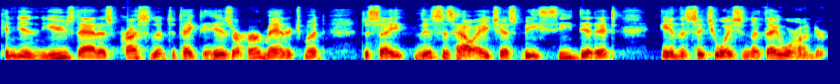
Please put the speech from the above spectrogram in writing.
can use that as precedent to take to his or her management to say this is how HSBC did it in the situation that they were under.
